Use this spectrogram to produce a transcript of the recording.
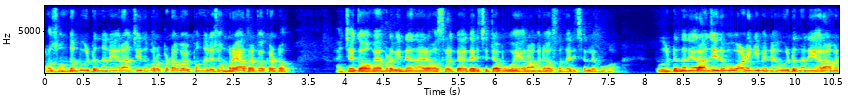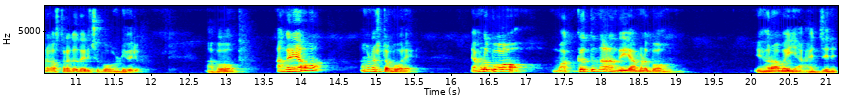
നമ്മളെ സ്വന്തം വീട്ടിൽ നിന്ന് തന്നെ ഇറാൻ ചെയ്ത് പുറപ്പെട്ടാൽ കുഴപ്പമൊന്നുമില്ല. ചുമ്രയാത്രക്കൊക്കെ കേട്ടോ. ഹജ്ജൊക്കെ ആകുമ്പോൾ നമ്മൾ പിന്നെ നേരെ വസ്ത്രമൊക്കെ ധരിച്ചിട്ടാണ് പോവുക ഇഹ്റാമിന്റെ വസ്ത്രം ധരിച്ചല്ലേ പോവുക വീട്ടിൽ നിന്ന് ഇഹ്റാം ചെയ്ത് പോവുകയാണെങ്കിൽ പിന്നെ വീട്ടിൽ നിന്ന് ഇഹ്റാമിന്റെ വസ്ത്രമൊക്കെ ധരിച്ച് പോകേണ്ടി വരും. അപ്പോൾ അങ്ങനെയാവാം. നമ്മുടെ ഇഷ്ടം പോലെ. നമ്മളിപ്പോൾ മക്കത്തു നിന്നാണ് എന്ത് ചെയ്യുക നമ്മളിപ്പോൾ ഇഹ്റാം ചെയ്യുക ഹജ്ജിന്.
